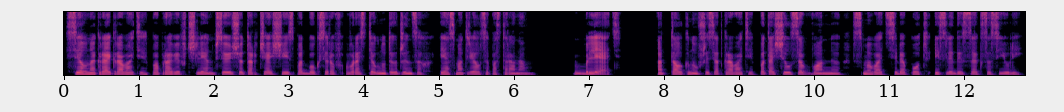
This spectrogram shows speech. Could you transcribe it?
сел на край кровати, поправив член, все еще торчащий из-под боксеров в расстегнутых джинсах, и осмотрелся по сторонам. Блять! Оттолкнувшись от кровати, потащился в ванную смывать с себя пот и следы секса с Юлей.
